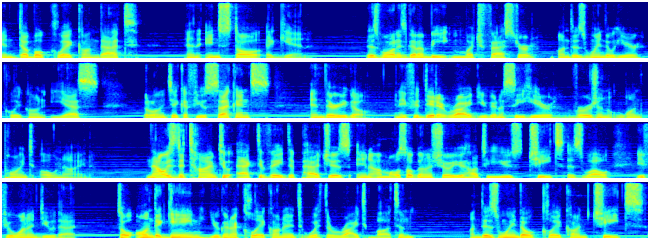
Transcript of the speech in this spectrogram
and double click on that, and install again. This one is gonna be much faster. On this window here, click on Yes. It'll only take a few seconds, and there you go. And if you did it right, you're gonna see here version 1.09. Now is the time to activate the patches and I'm also gonna show you how to use cheats as well if you wanna do that. So on the game, you're gonna click on it with the right button. On this window, click on cheats,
